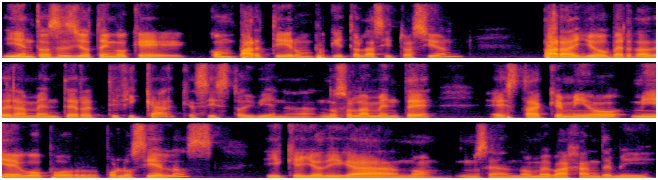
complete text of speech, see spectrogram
y entonces yo tengo que compartir un poquito la situación para yo verdaderamente rectificar que sí estoy bien, ¿verdad? No solamente está que mi, mi ego por, por los cielos, y que yo diga, no, o sea, no me bajan de mi...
